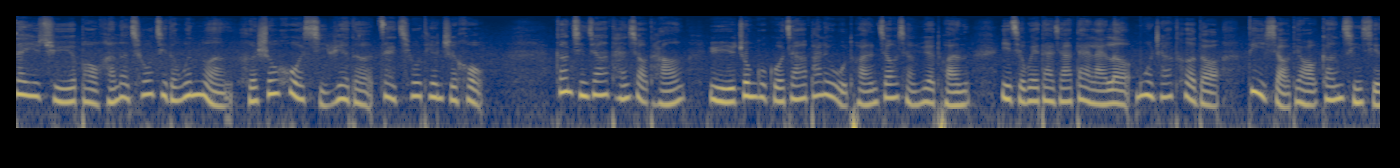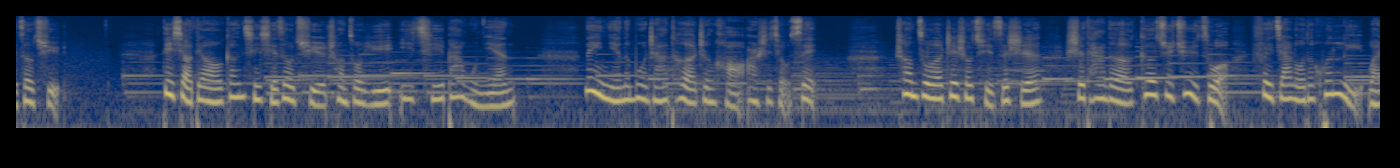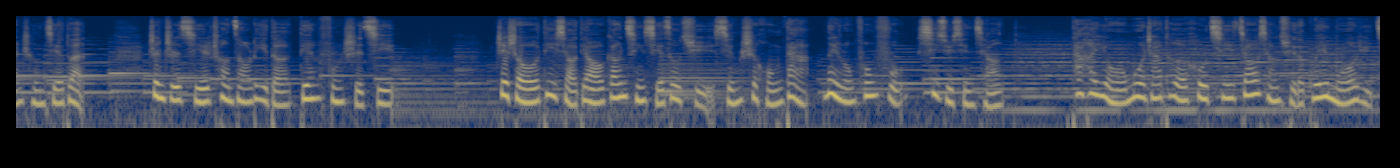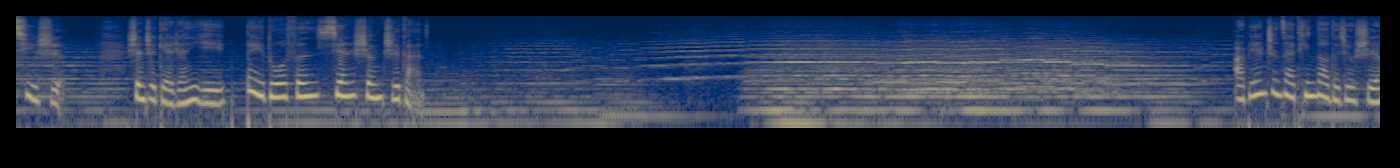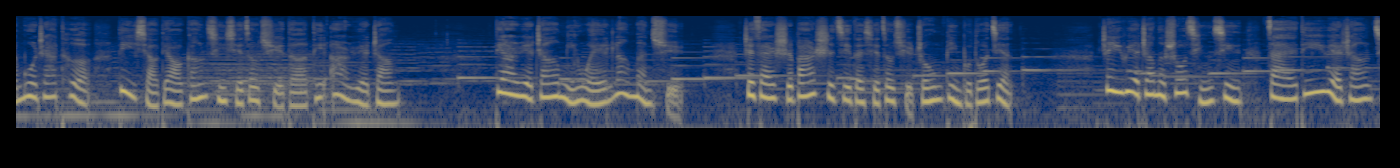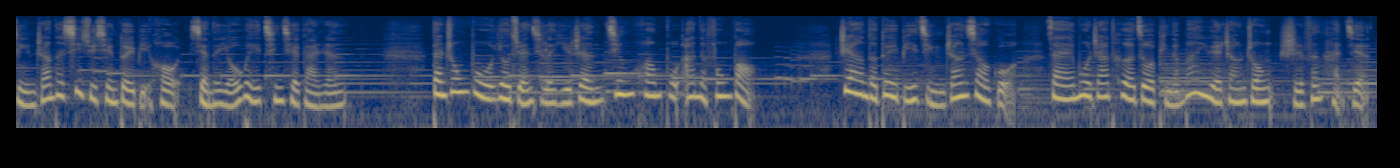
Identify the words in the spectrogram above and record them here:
在一曲饱含了秋季的温暖和收获喜悦的《在秋天之后》，钢琴家谭小棠与中国国家芭蕾舞团交响乐团一起为大家带来了莫扎特的 D 小调钢琴协奏曲。D 小调钢琴协奏曲创作于1785年，那一年的莫扎特正好29岁。创作这首曲子时，是他的歌剧巨作《费加罗的婚礼》完成阶段。正值其创造力的巅峰时期。这首 D 小调钢琴协奏曲形式宏大，内容丰富，戏剧性强。它还有莫扎特后期交响曲的规模与气势，甚至给人以贝多芬先生之感。耳边正在听到的就是莫扎特 D 小调钢琴协奏曲的第二乐章。第二乐章名为浪漫曲，这在18世纪的协奏曲中并不多见。这一乐章的抒情性在第一乐章紧张的戏剧性对比后显得尤为亲切感人，但中部又卷起了一阵惊慌不安的风暴。这样的对比紧张效果，在莫扎特作品的慢乐章中十分罕见。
